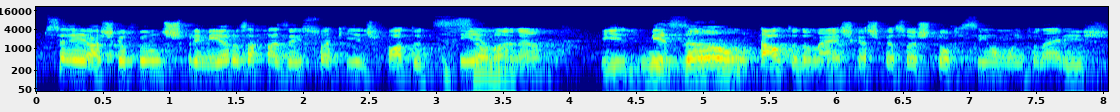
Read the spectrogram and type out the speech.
não sei, eu acho que eu fui um dos primeiros a fazer isso aqui, de foto de cima, cima. né? E mesão, tal, tudo mais, que as pessoas torciam muito o nariz.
